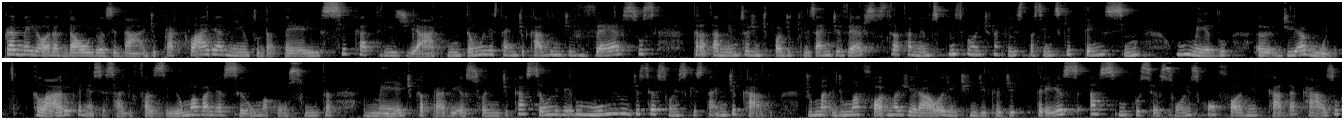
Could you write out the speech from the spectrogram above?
para melhora da oleosidade, para clareamento da pele, cicatriz de acne. Então ele está indicado em diversos tratamentos, a gente pode utilizar em diversos tratamentos, principalmente naqueles pacientes que têm sim um medo uh, de agulha. Claro que é necessário fazer uma avaliação, uma consulta médica para ver a sua indicação e ver o número de sessões que está indicado. De uma, de uma forma geral, a gente indica de 3 a 5 sessões conforme cada caso,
